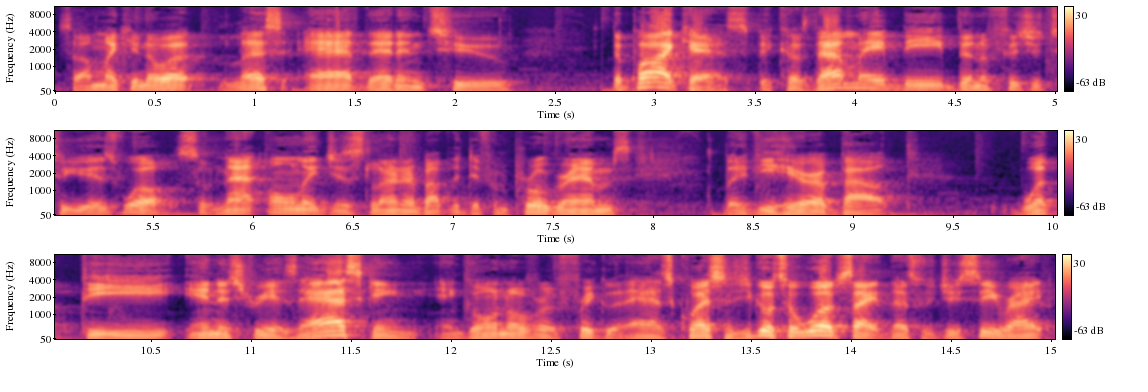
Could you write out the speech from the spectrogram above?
So I'm like, you know what? Let's add that into the podcast because that may be beneficial to you as well. So not only just learning about the different programs, but if you hear about what the industry is asking and going over the frequent asked questions, you go to a website, that's what you see, right?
